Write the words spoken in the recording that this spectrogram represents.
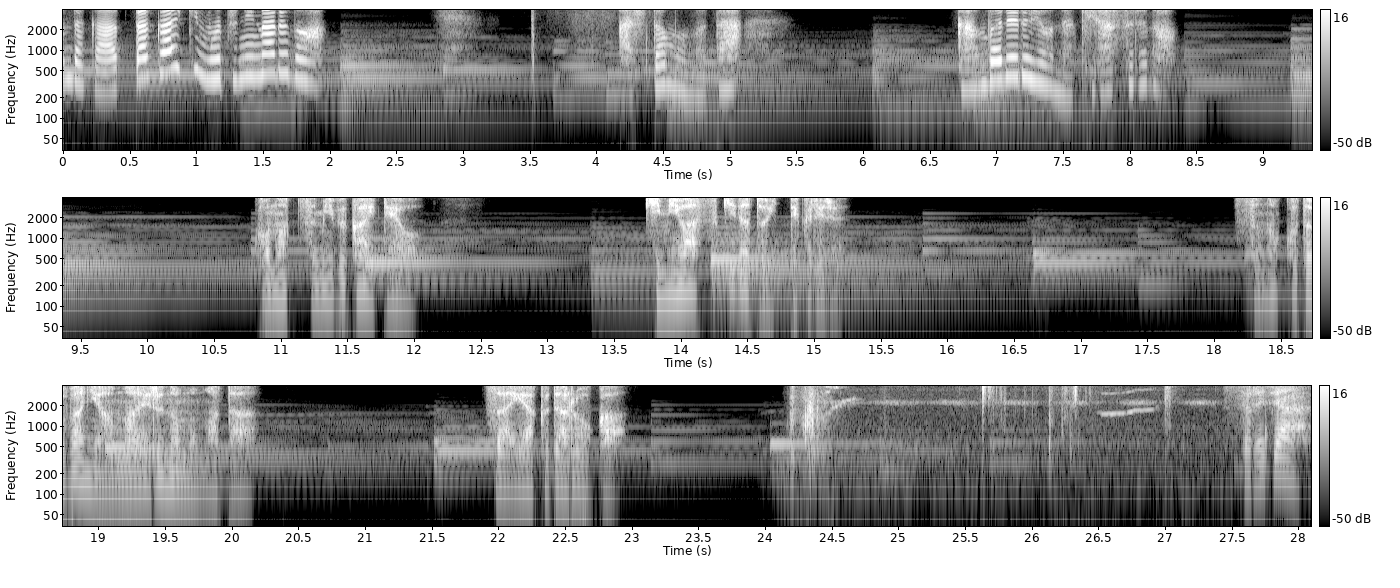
んだかあったかい気持ちになるの。明日もまた頑張れるような気がするの。この罪深い手を君は好きだと言ってくれる。その言葉に甘えるのもまた罪悪だろうか。それじゃあ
